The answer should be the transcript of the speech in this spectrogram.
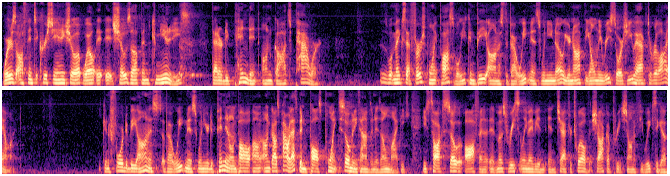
Where does authentic Christianity show up? Well, it, it shows up in communities that are dependent on God's power. This is what makes that first point possible. You can be honest about weakness when you know you're not the only resource you have to rely on. You can afford to be honest about weakness when you're dependent on, Paul, on, on God's power. That's been Paul's point so many times in his own life. He, he's talked so often, uh, most recently, maybe in, in chapter 12 that Shaka preached on a few weeks ago.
